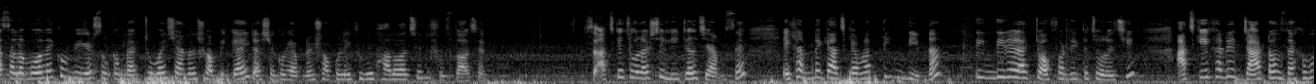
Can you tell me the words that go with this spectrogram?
আসসালামু আলাইকুম viewers welcome back to my channel shopping guide. আশা করি আপনারা সকলেই খুবই ভালো আছেন সুস্থ আছেন। সো আজকে চলে আসছি লিটল চ্যাম্পসে এখান থেকে আজকে আমরা তিন দিন না? তিন দিনের একটা অফার দিতে চলেছি। আজকে এখানে যা টপস দেখাবো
